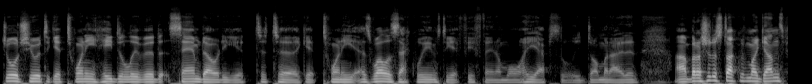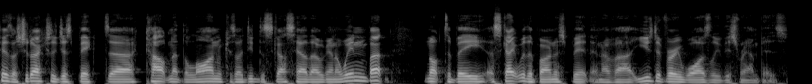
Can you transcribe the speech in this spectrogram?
George Hewett to get twenty, he delivered. Sam Docherty get to, to, get twenty, as well as Zac Williams to get fifteen or more. He absolutely dominated. Uh, but I should have stuck with my guns, Pez. I should have actually just bet uh, Carlton at the line because I did discuss how they were going to win, but not to be. Escape with a bonus bet, and I've uh, used it very wisely this round, Pez.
